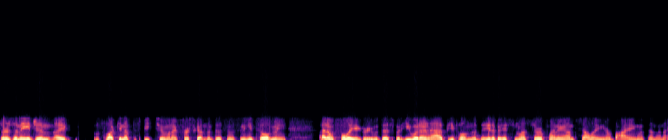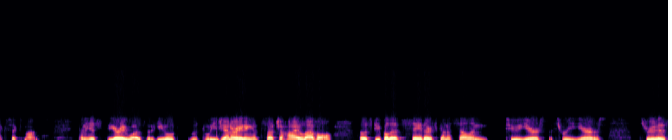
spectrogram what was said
there's an agent i was lucky enough to speak to him when i first got in the business and he told me I don't fully agree with this, but he wouldn't add people in the database unless they were planning on selling or buying within the next six months. And his theory was that he was lead generating at such a high level, those people that say they're going to sell in two years to three years, through his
